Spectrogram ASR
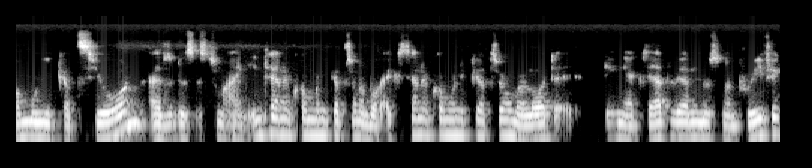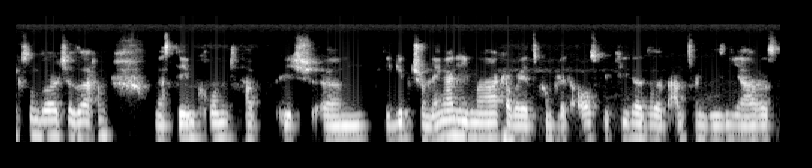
Kommunikation. Also das ist zum einen interne Kommunikation, aber auch externe Kommunikation, weil Leute Dinge erklärt werden müssen und Briefings und solche Sachen. Und aus dem Grund habe ich, ähm, die gibt schon länger die Marke, aber jetzt komplett ausgegliedert seit Anfang dieses Jahres,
